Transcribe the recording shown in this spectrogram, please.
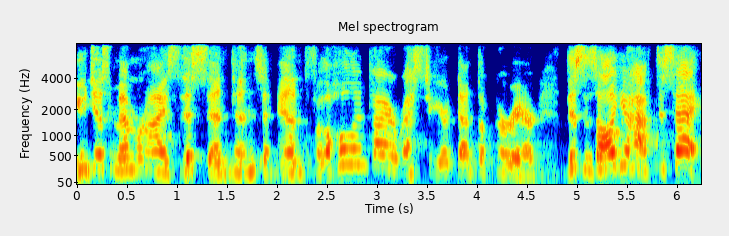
You just memorize this sentence, and for the whole entire rest of your dental career, this is all you have to say.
